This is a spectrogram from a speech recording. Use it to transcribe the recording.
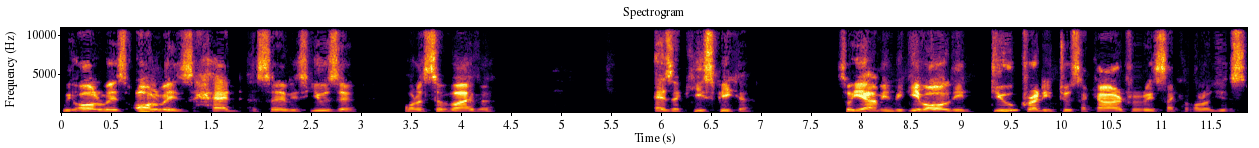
we always, always had a service user or a survivor as a key speaker. So yeah, I mean, we give all the due credit to psychiatrists, psychologists,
